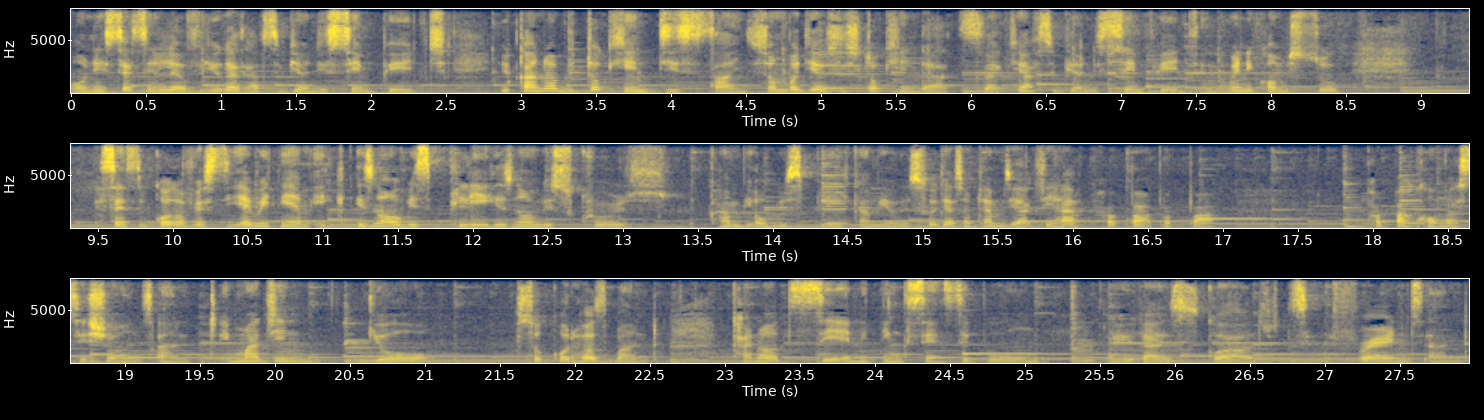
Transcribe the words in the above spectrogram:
on a certain level, you guys have to be on the same page. You cannot be talking this and somebody else is talking that. Like you have to be on the same page, and when it comes to sense because obviously everything um, is not always play, it's not always screws, can be always play, can be always so there sometimes you actually have proper proper proper conversations and imagine your so-called husband cannot say anything sensible or you guys go out with friends and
